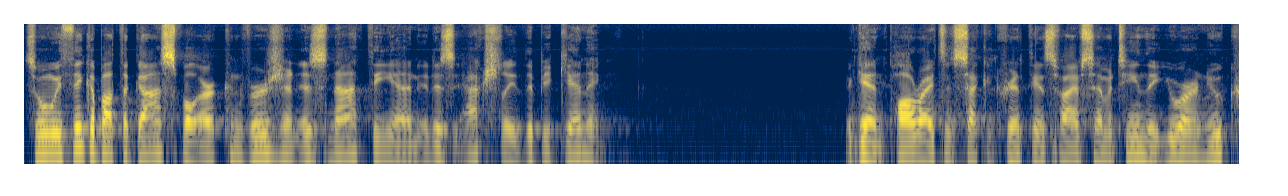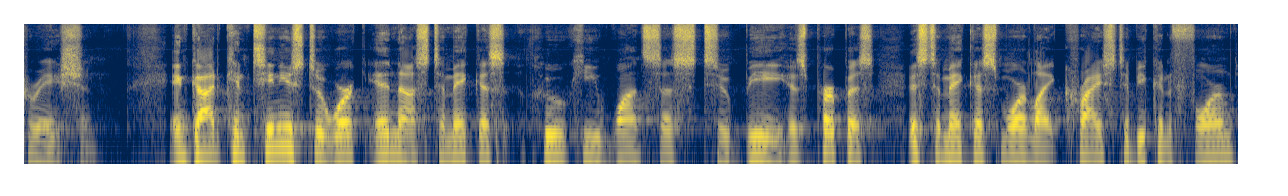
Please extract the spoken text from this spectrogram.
So when we think about the gospel, our conversion is not the end, it is actually the beginning. Again, Paul writes in 2 Corinthians 5:17 that you are a new creation. And God continues to work in us to make us who he wants us to be. His purpose is to make us more like Christ, to be conformed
